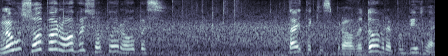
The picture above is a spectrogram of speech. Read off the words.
Ну, що поробиш, що поробиш. Та й такі справи. Добре, побігли.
